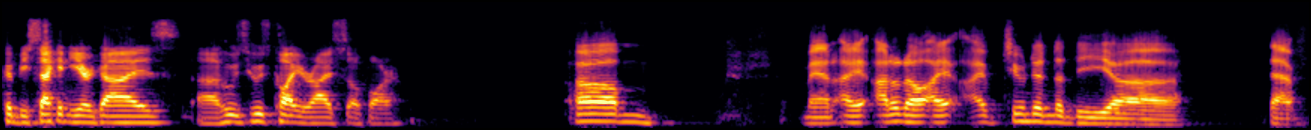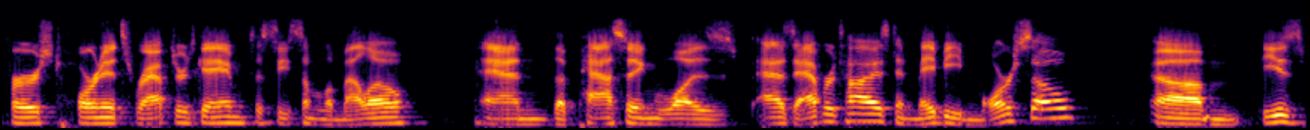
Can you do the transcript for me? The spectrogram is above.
Could be second year guys. Uh, who's who's caught your eyes so far? Um, man, I, I don't know. I, I've tuned into the uh, that first Hornets Raptors game to see some LaMelo, and the passing was as advertised and maybe more so. Um, he's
